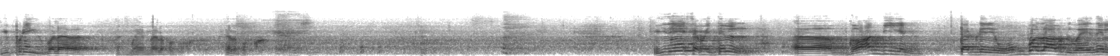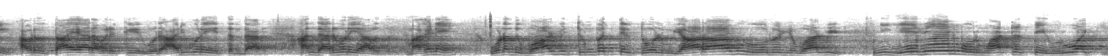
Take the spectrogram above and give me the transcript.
இப்படி பல மே- பக்கம் இதே சமயத்தில் ஆஹ், காந்தியின் தன்னுடைய ஒன்பதாவது வயதில் அவரது தாயார் அவருக்கு ஒரு அறிவுரையை தந்தார். அந்த அறிவுரையாவது மகனே உனது வாழ்வில் துன்பத்தில் தோலும் யாராவது ஒருவரின் வாழ்வில் நீ ஏதேனும் ஒரு மாற்றத்தை உருவாக்கி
